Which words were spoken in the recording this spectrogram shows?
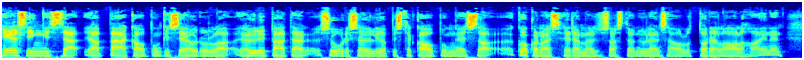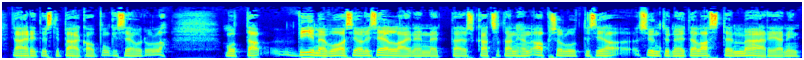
Helsingissä ja pääkaupunkiseudulla ja ylipäätään suurissa yliopistokaupungeissa kokonaishedelmällisyysaste on yleensä ollut todella alhainen ja erityisesti pääkaupunkiseudulla. Mutta viime vuosi oli sellainen, että jos katsotaan ihan absoluuttisia syntyneitä lasten määriä, niin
